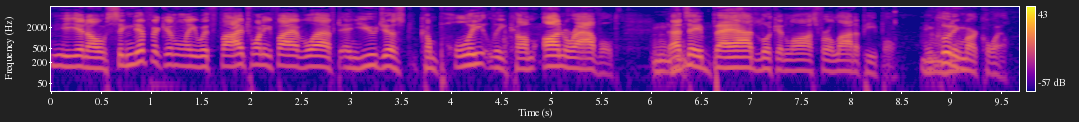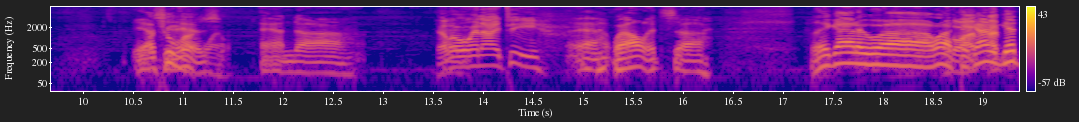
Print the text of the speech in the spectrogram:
you know, significantly with 525 left and you just completely come unraveled. Mm-hmm. That's a bad looking loss for a lot of people, including Mark Coyle. Yes, two it Mark is. Boyle. And uh, Hello, NIT. uh, well, it's uh, they got to uh, what? Although they got to get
